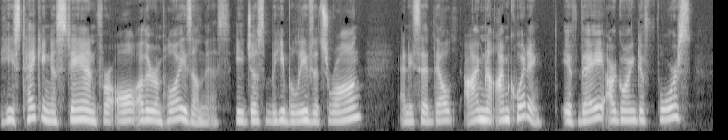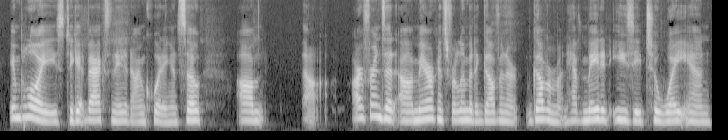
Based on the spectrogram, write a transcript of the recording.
he's taking a stand for all other employees on this. He just he believes it's wrong, and he said, "They'll. I'm not. I'm quitting. If they are going to force employees to get vaccinated, I'm quitting." And so, um, uh, our friends at uh, Americans for Limited Governor, Government have made it easy to weigh in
